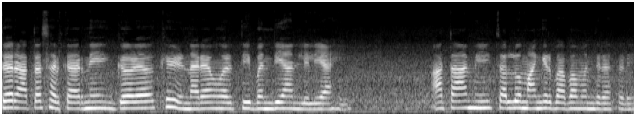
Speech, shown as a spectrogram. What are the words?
तर आता सरकारने गळ खेळणाऱ्यांवरती बंदी आणलेली आहे. आता आम्ही चाललो मांगेर बाबा मंदिराकडे.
